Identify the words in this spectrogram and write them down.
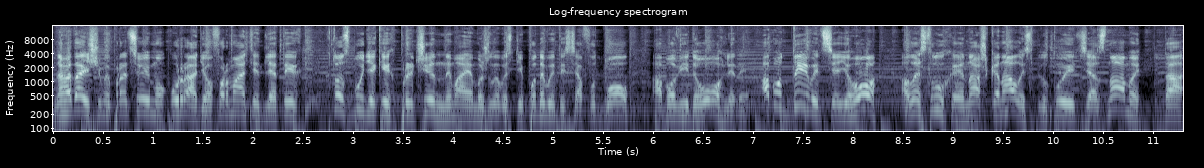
Нагадаю, що ми працюємо у радіоформаті для тих, хто з будь-яких причин не має можливості подивитися футбол або відеоогляди, або дивиться його, але слухає наш канал і спілкується з нами та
